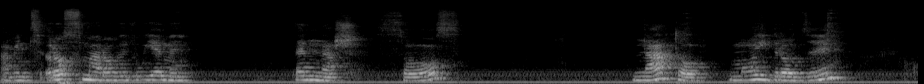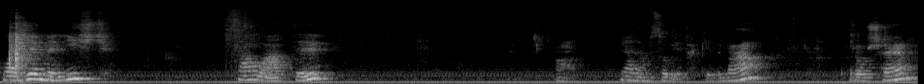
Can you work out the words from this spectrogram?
A więc rozsmarowywujemy ten nasz sos. Na to, moi drodzy, kładziemy liść sałaty. O, ja dam sobie takie dwa. Proszę.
